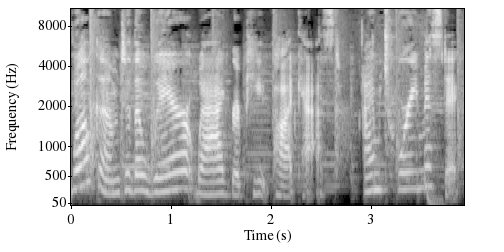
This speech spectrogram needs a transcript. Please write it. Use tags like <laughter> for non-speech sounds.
Welcome to the Wear, Wag, Repeat podcast. I'm Tori Mistick.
